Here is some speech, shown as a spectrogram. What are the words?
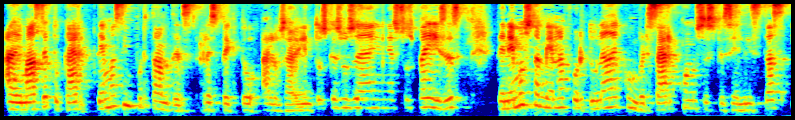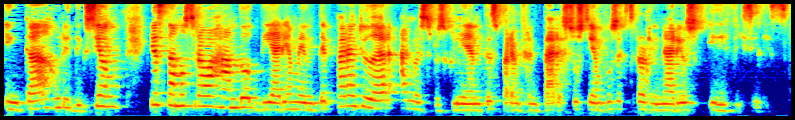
Además de tocar temas importantes respecto a los eventos que suceden en estos países, tenemos también la fortuna de conversar con los especialistas en cada jurisdicción y estamos trabajando diariamente para ayudar a nuestros clientes para enfrentar estos tiempos extraordinarios y difíciles.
